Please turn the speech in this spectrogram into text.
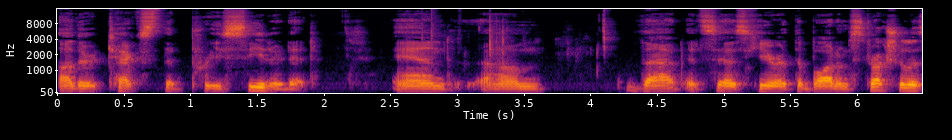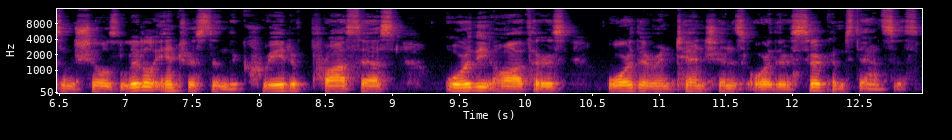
other texts that preceded it. And um, that it says here at the bottom structuralism shows little interest in the creative process or the authors or their intentions or their circumstances.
